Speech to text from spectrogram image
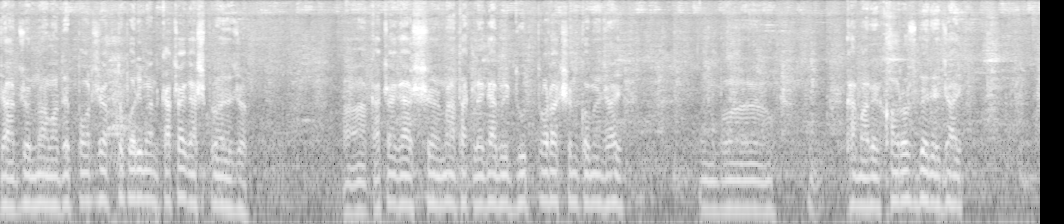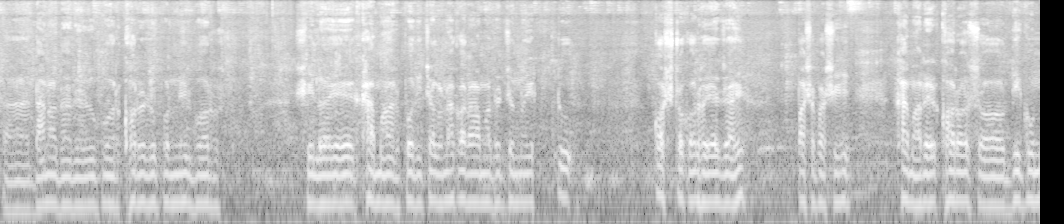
যার জন্য আমাদের পর্যাপ্ত পরিমাণ কাঁচা ঘাস প্রয়োজন। কাঁচা ঘাস না থাকলে গাভীর দুধ প্রোডাকশন কমে যায় খামারের খরচ বেড়ে যায় দানাদারের উপর খরের উপর নির্ভরশীল হয়ে খামার পরিচালনা করা আমাদের জন্য একটু কষ্টকর হয়ে যায়, পাশাপাশি খামারের খরচও দ্বিগুণ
